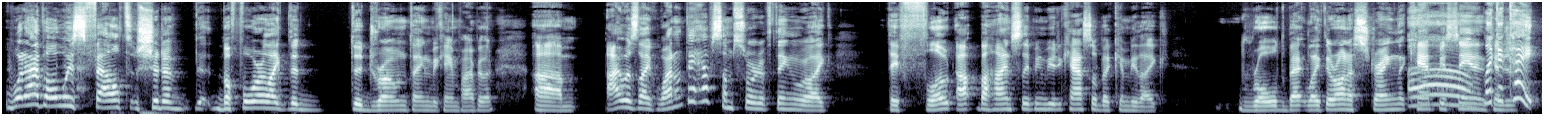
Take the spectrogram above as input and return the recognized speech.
what I've always felt should have before like the the drone thing became popular. Um, I was like, why don't they have some sort of thing where like they float up behind Sleeping Beauty Castle, but can be like rolled back, like they're on a string that can't be seen, and like a just- kite.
